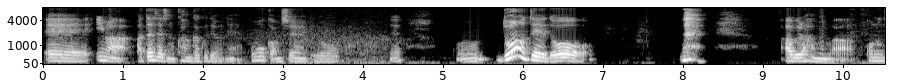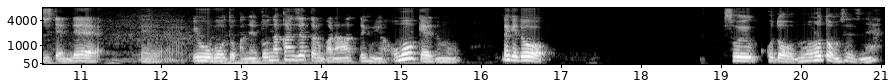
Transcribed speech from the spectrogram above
えー、今、私たちの感覚ではね、思うかもしれないけど、ね、どの程度、アブラハムがこの時点で、えー、要望とかね、どんな感じだったのかなっていうふうには思うけれども、だけど、そういうことをもろともせずね、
